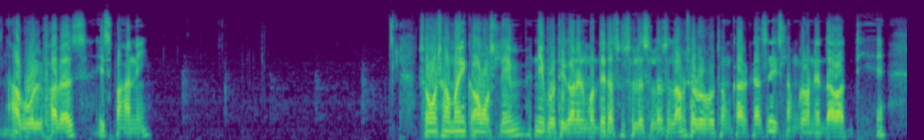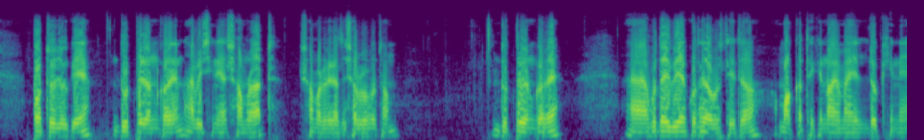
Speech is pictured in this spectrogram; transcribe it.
আবুল ফারাজ ইস্পাহানি। সমসাময়িক অমুসলিম নৃপতিগণের মধ্যে রাসূল সাল্লাল্লাহু আলাইহি সাল্লাম সর্বপ্রথম কার কাছে ইসলাম গ্রহণের দাওয়াত দিয়ে পত্রযুগে দূত প্রেরণ করেন? আবিসিনিয়ার সম্রাট। সম্রাটের কাছে সর্বপ্রথম দূত প্রেরণ করে। হুদাইবিয়া কোথায় অবস্থিত? মক্কা থেকে নয় মাইল দক্ষিণে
